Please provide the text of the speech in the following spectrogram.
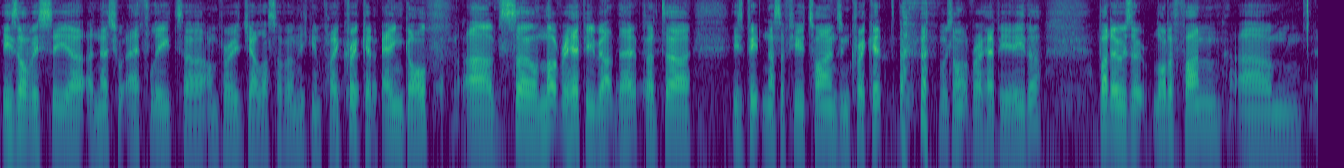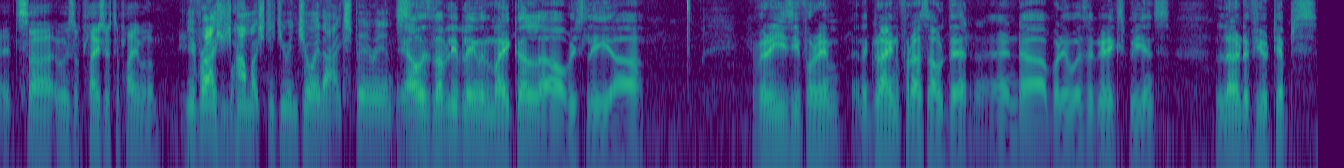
He's obviously a, a natural athlete. Uh, I'm very jealous of him. He can play cricket and golf, uh, so I'm not very happy about that. But uh, he's beaten us a few times in cricket, which I'm not very happy either. But it was a lot of fun. Um, it's uh, it was a pleasure to play with him. Yuvraj, how much did you enjoy that experience? Yeah, it was lovely playing with Michael. Uh, obviously, uh, very easy for him and a grind for us out there. And uh, but it was a great experience. Learned a few tips,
